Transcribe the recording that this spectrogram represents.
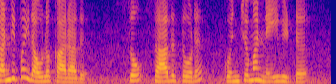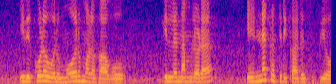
கண்டிப்பாக இது அவ்வளோ காராது. ஸோ சாதத்தோட கொஞ்சமாக நெய் விட்டு இது கூட ஒரு மோர் மிளகாவோ இல்லை நம்மளோட எண்ணெய் கத்திரிக்காய் ரெசிப்பியோ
